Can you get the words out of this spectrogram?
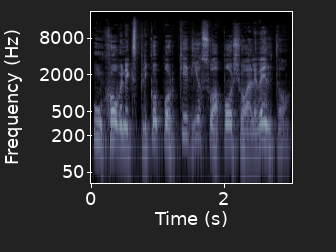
Un joven explicó por qué dio su apoyo al evento.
